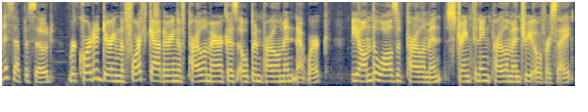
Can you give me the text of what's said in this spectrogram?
this episode, recorded during the fourth gathering of ParlAmericas Open Parliament Network, Beyond the Walls of Parliament Strengthening Parliamentary Oversight,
